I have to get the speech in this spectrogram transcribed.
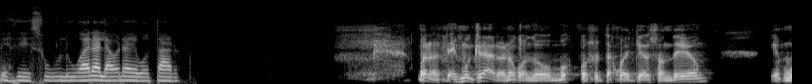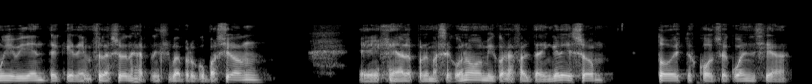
desde su lugar a la hora de votar? Bueno, es muy claro, ¿no? Cuando vos consultás cualquier sondeo, es muy evidente que la inflación es la principal preocupación, eh, en general los problemas económicos, la falta de ingresos, todo esto es consecuencia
